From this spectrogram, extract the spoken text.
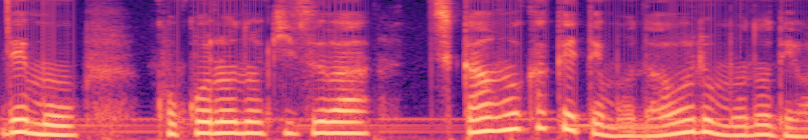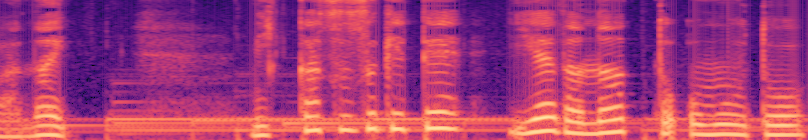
でも、心の傷は時間をかけても治るものではない。3日続けて嫌だなと思うと、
